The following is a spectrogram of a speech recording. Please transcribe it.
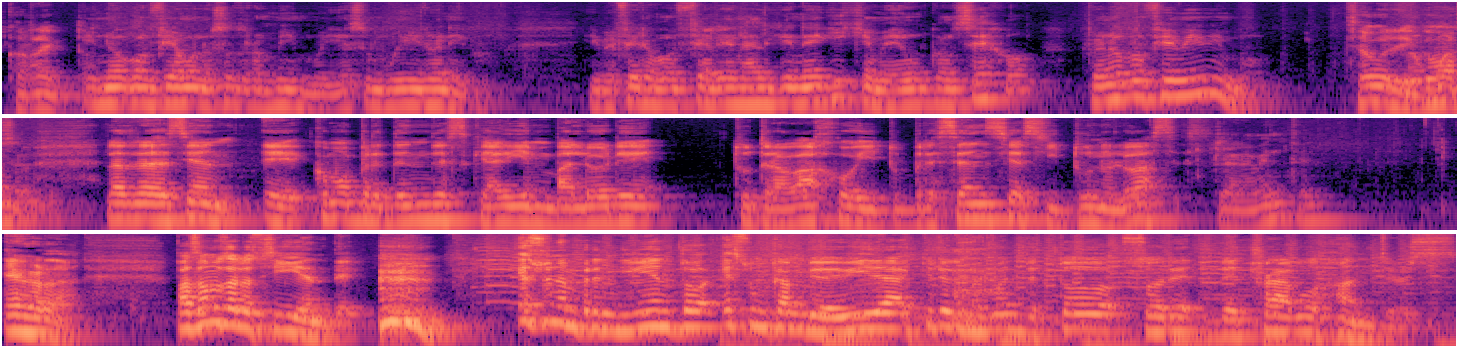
Correcto. Y no confiamos en nosotros mismos, y eso es muy irónico. Y prefiero confiar en alguien X que me dé un consejo, pero no confío en mí mismo. Seguro. ¿Y cómo- la otra decían, eh, ¿cómo pretendes que alguien valore tu trabajo y tu presencia si tú no lo haces? Claramente. Es verdad. Pasamos a lo siguiente. es un emprendimiento, es un cambio de vida. Quiero que me cuentes todo sobre The Travel Hunters.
